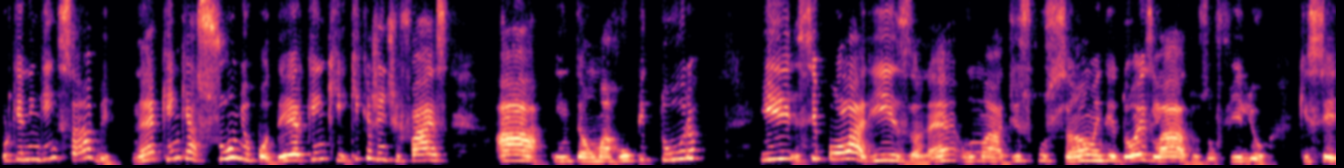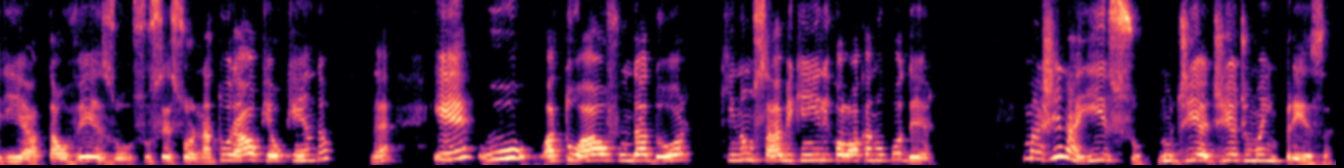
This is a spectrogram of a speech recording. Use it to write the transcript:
porque ninguém sabe, né? Quem que assume o poder, quem que, que, que a gente faz? Há, então, uma ruptura e se polariza, né? Uma discussão entre dois lados, o filho que seria talvez o sucessor natural, que é o Kendall, né? E o atual fundador que não sabe quem ele coloca no poder. Imagina isso no dia a dia de uma empresa.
